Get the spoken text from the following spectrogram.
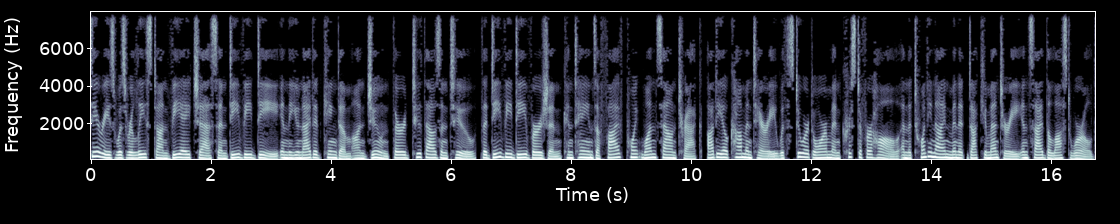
series was released on VHS and DVD in the United Kingdom on June 3, 2002. The DVD version contains a 5.1 soundtrack, audio commentary with Stuart Orme and Christopher Hall, and the 29 minute documentary Inside the Lost World.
